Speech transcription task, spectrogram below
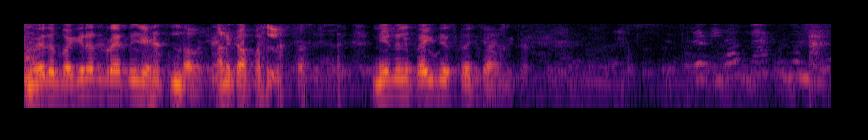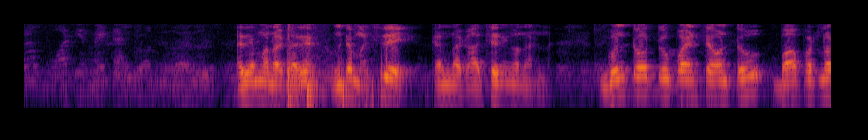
నువ్వేదో భగీరథ ప్రయత్నం చేసినట్టున్నావు అనకాపల్లిలో. నీళ్ళని పైకి తీసుకొచ్చావు అదేమ్మా నాకు అదే ఉంటే మంచిదే కానీ నాకు ఆశ్చర్యంగా ఉందంటున్నా Guntur two point seven two Bapatla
